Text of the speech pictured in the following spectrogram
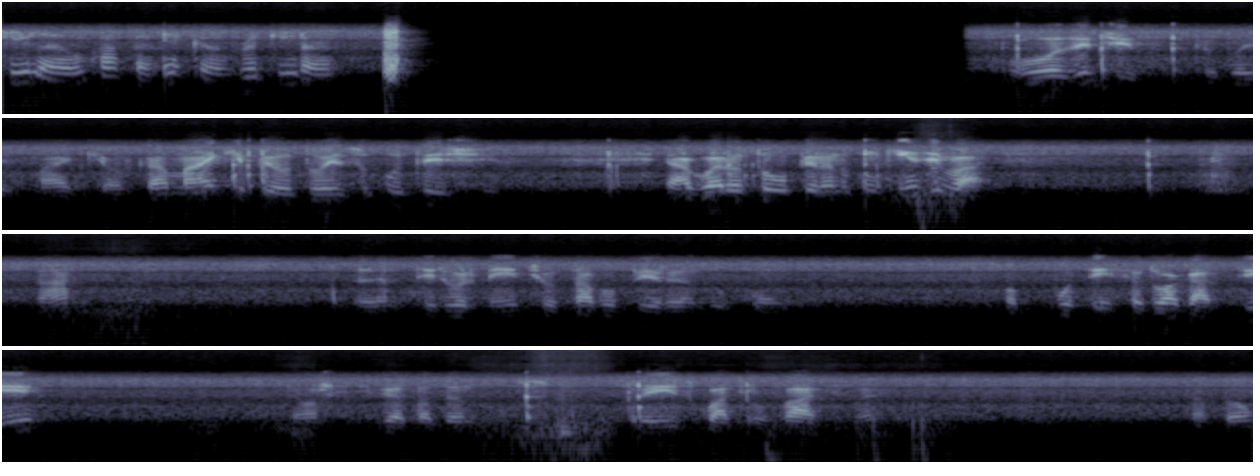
Kilo Papa Echo Repeater. Positivo. P2 Mike Oscar Mike, P2 UTX. Agora eu estou operando com 15 watts. Tá? Anteriormente eu estava operando com a potência do HT. Então acho que devia estar dando uns 3, 4 watts, né? Tá bom?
